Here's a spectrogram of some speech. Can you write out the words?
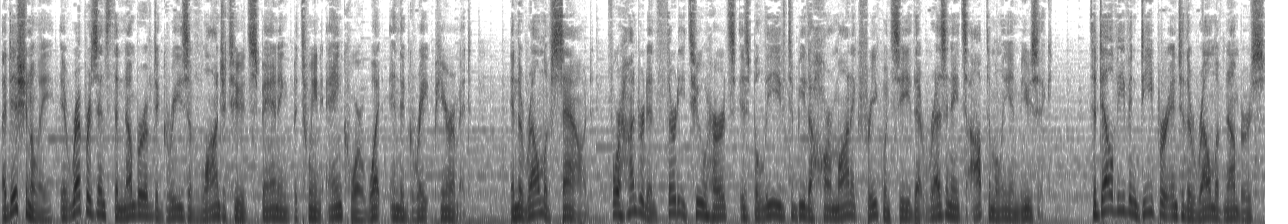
Additionally, it represents the number of degrees of longitude spanning between Angkor Wat and the Great Pyramid. In the realm of sound, 432 Hz is believed to be the harmonic frequency that resonates optimally in music. To delve even deeper into the realm of numbers,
